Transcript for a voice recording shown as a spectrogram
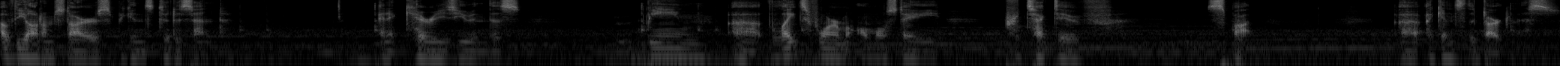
of the autumn stars begins to descend, and it carries you in this beam. Uh, the lights form almost a protective spot uh, against the darkness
